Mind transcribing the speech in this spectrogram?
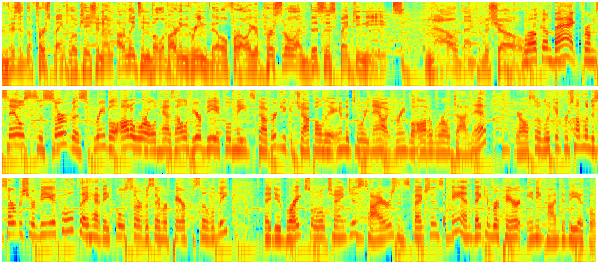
Visit the First Bank location on Arlington Boulevard in Greenville for all your personal and business banking needs. Now, back to the show. Welcome back. From sales to service, Greenville Auto World has all of your vehicle needs covered. You can shop all their inventory now at greenvilleautoworld.net. If you're also looking for someone to service your vehicle, they have a full service and repair facility. They do brakes, oil changes, tires, inspections, and they can repair any kind of vehicle.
